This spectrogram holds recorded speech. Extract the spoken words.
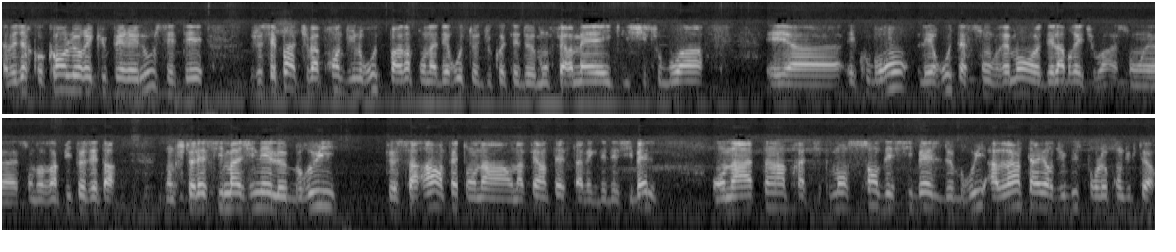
Ça veut dire que quand on le récupérait, nous, c'était, je sais pas, tu vas prendre une route, par exemple, on a des routes du côté de Montfermeil, Clichy-sous-Bois et, euh, Coubron. Les routes, elles sont vraiment euh, délabrées, tu vois, elles sont, euh, elles sont dans un piteux état. Donc, je te laisse imaginer le bruit que ça a. En fait, on a, on a fait un test avec des décibels. On a atteint pratiquement 100 décibels de bruit à l'intérieur du bus pour le conducteur.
